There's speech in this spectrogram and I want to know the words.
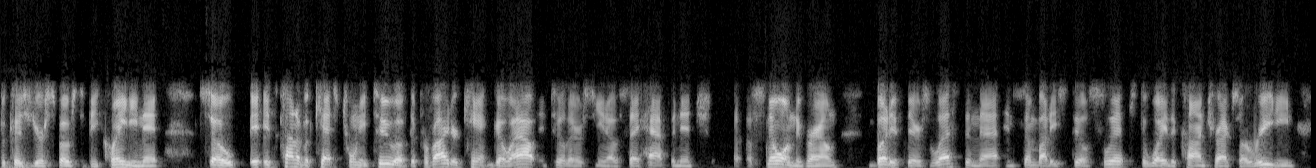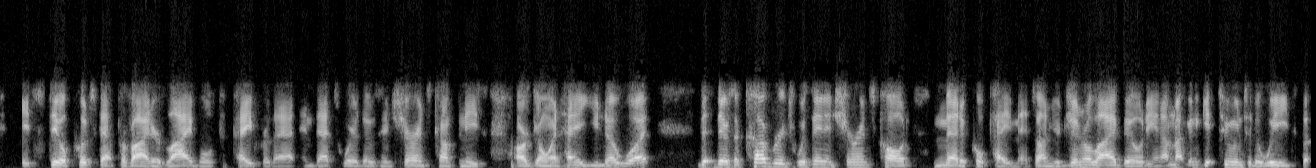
because you're supposed to be cleaning it. So it's kind of a catch 22 of the provider can't go out until there's, you know, say half an inch of snow on the ground. But if there's less than that and somebody still slips the way the contracts are reading, it still puts that provider liable to pay for that. And that's where those insurance companies are going, hey, you know what? There's a coverage within insurance called medical payments on your general liability, and I'm not going to get too into the weeds, but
